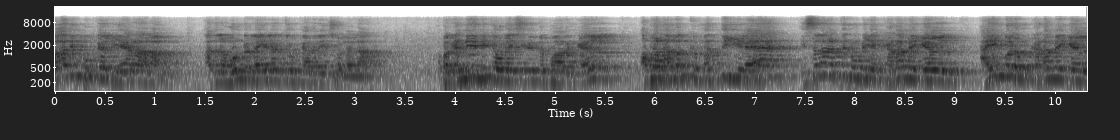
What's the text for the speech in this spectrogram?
பாதிப்புகள் ஏராளம். அதுல ஒன்று லைலத்துல் கதரை சொல்லலாம். அப்ப கண்ணியமிக்கவரை சிரித்து பாருங்கள். அப்ப நமக்கு மத்தியில இஸ்லாத்தினுடைய கடமைகள் ஐம்பெரும் கடமைகள்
